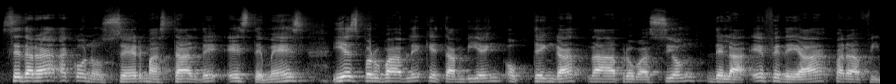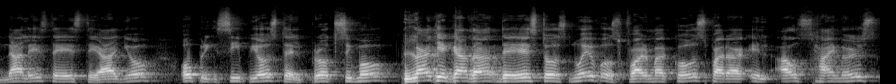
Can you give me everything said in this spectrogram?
se dará a conocer más tarde este mes y es probable que también obtenga la aprobación de la FDA para finales de este año o principios del próximo. La llegada de estos nuevos fármacos para el Alzheimer's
